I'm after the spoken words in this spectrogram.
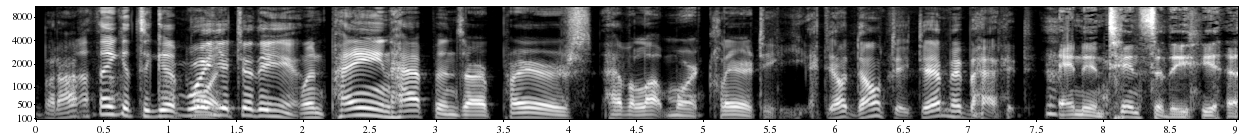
but I'm, I think it's a good I'm point. you to the end. when pain happens, our prayers have a lot more clarity. Yeah, don't, don't they? Tell me about it. And intensity, yeah.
